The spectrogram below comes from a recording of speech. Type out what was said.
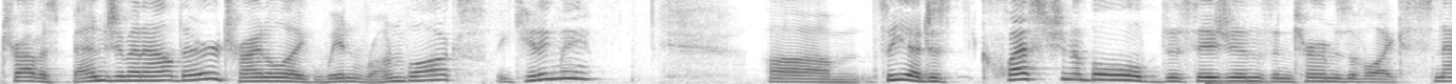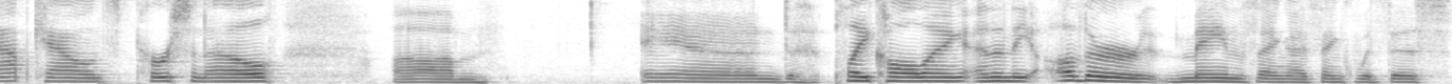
Travis Benjamin out there trying to like win run blocks. Are you kidding me? Um, so yeah, just questionable decisions in terms of like snap counts, personnel, um, and play calling. And then the other main thing I think with this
